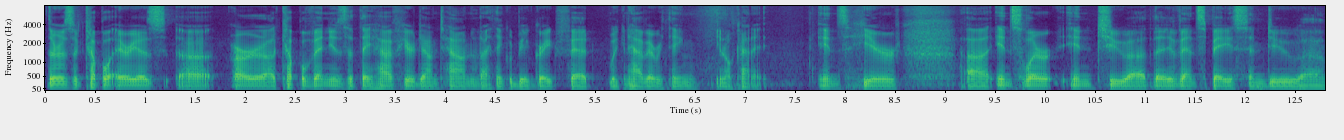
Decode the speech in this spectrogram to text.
there's a couple areas uh, or a couple venues that they have here downtown that I think would be a great fit. We can have everything you know kind of in here uh, insular into uh, the event space and do uh,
